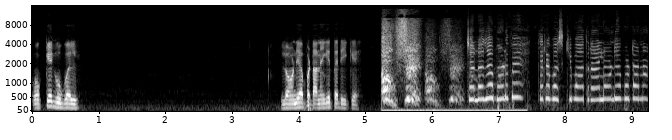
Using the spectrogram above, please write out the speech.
Okay Google. लौंडिया पटाने के तरीके। चलो जा भड़ पे तेरे बस की बात रहा है लौंडिया पटाना।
